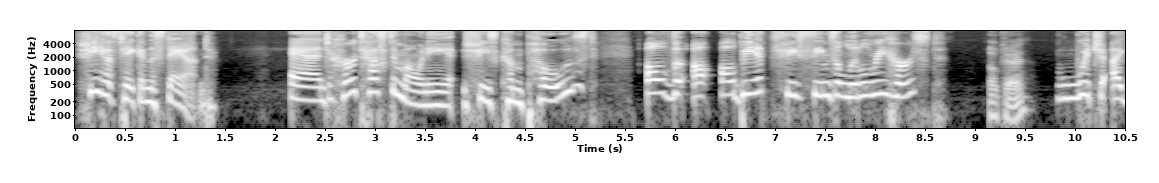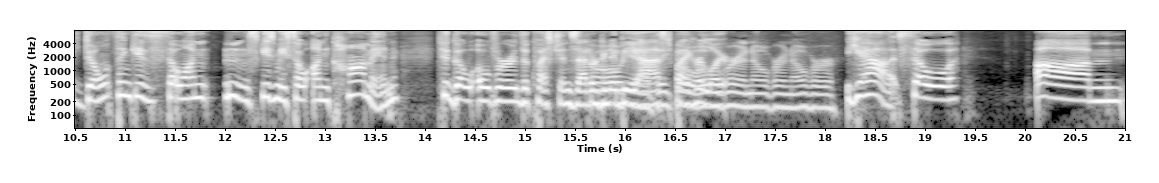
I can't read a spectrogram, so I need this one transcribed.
she has taken the stand. And her testimony, she's composed, although, albeit she seems a little rehearsed, Okay. which I don't think is so un, excuse me, so uncommon to go over the questions that are going to Oh, be yeah, they asked by go her lawyer. over and over and over. Yeah. So, um,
